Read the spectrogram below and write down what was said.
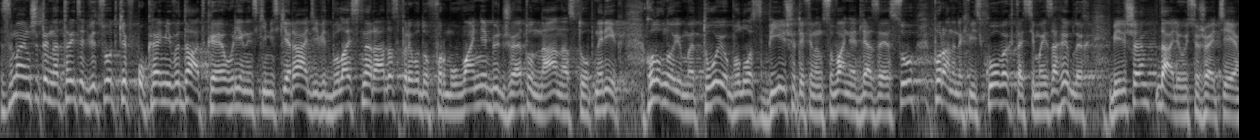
Зменшити на 30% окремі видатки у Рівненській міській раді відбулася нарада з приводу формування бюджету на наступний рік. Головною метою було збільшити фінансування для ЗСУ, поранених військових та сімей загиблих. Більше далі у сюжеті.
